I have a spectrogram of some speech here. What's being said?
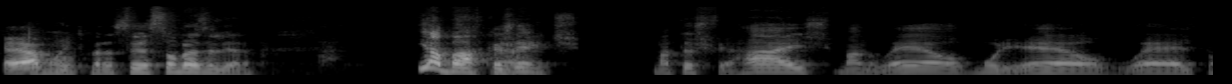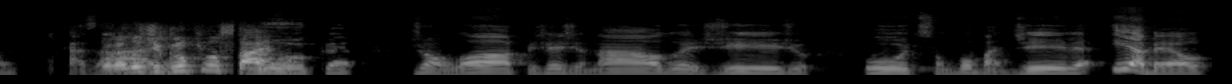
É, muito, para a seleção brasileira. E a barca, é. gente? Matheus Ferraz, Manuel, Muriel, Wellington, Casares, Jogador de grupo não sai. Luca. João Lopes, Reginaldo, Egídio, Hudson, Bobadilha e Abel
